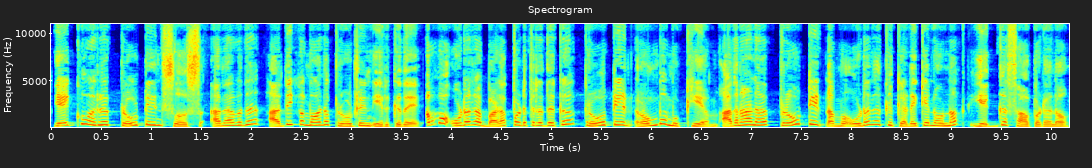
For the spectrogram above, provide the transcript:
எக் ஒரு புரோட்டீன் சோர்ஸ் அதாவது அதிகமான புரோட்டீன் இருக்குது. நம்ம உடலை பலப்படுத்துறதுக்கு புரோட்டீன் ரொம்ப முக்கியம். அதனால புரோட்டீன் நம்ம உடலுக்கு கிடைக்கணும்னா எக்க சாப்பிடணும்.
